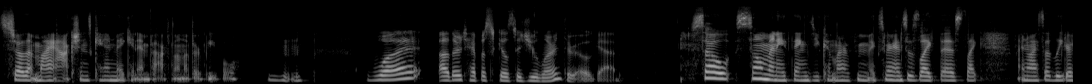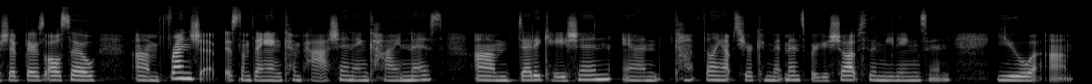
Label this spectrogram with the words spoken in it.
show that my actions can make an impact on other people. Mm-hmm. What other type of skills did you learn through OGAB? So, so many things you can learn from experiences like this. Like, I know I said leadership, there's also um, friendship is something, and compassion and kindness, um, dedication, and filling up to your commitments where you show up to the meetings and you um,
